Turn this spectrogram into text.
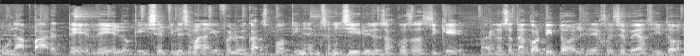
una parte de lo que hice el fin de semana, que fue lo de Car Spotting en San Isidro y todas esas cosas. Así que para que no sea tan cortito, les dejo ese pedacito.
